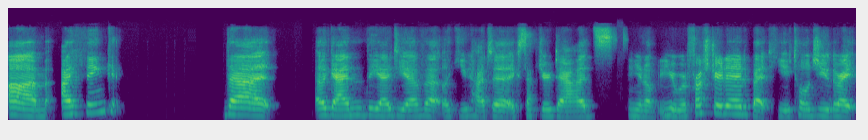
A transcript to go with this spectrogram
um, I think that again the idea that like you had to accept your dad's you know you were frustrated but he told you the right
